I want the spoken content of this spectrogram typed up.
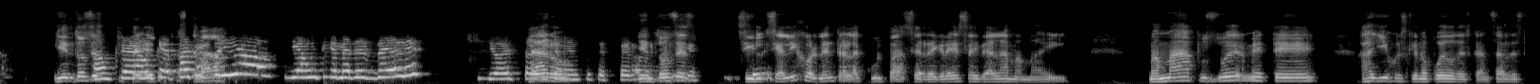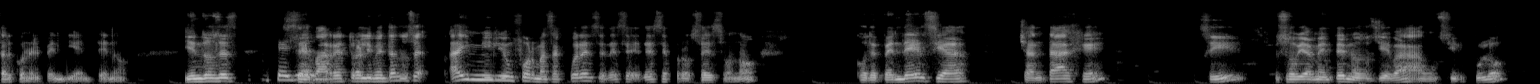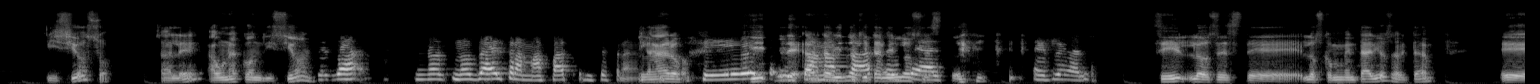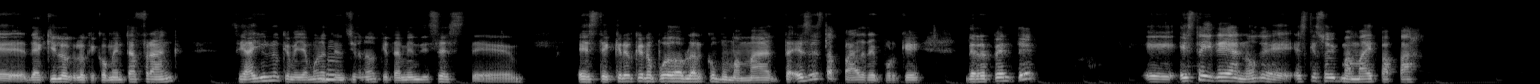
y entonces... Aunque, aunque pase frío y aunque me desveles, yo estoy claro. te espero. Y entonces si, al hijo le entra la culpa, se regresa y ve a la mamá y, mamá, pues duérmete. Ay, hijo, es que no puedo descansar de estar con el pendiente, ¿no? Y entonces se va retroalimentando. O sea, hay mil y un formas, acuérdense de ese, de ese proceso, ¿no? Codependencia, chantaje, ¿sí? Pues obviamente nos lleva a un círculo vicioso, ¿sale? A una condición. Nos, nos, da el tramafat, dice Francisco. Claro. Sí, el tramafat es, real. Este, es real. Sí, los, este, los comentarios ahorita, eh, de aquí lo, lo, que comenta Frank, sí, hay uno que me llamó la atención, ¿no? Que también dice, este, este, creo que no puedo hablar como mamá. Eso está padre porque de repente eh, esta idea, ¿no? De, es que soy mamá y papá.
